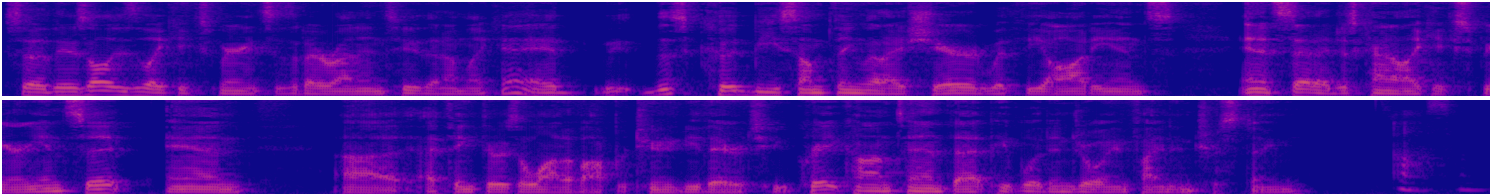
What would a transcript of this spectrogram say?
so there's all these like experiences that I run into that I'm like, hey, this could be something that I shared with the audience, and instead I just kind of like experience it, and uh, I think there's a lot of opportunity there to create content that people would enjoy and find interesting. Awesome.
